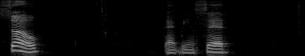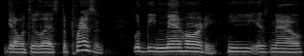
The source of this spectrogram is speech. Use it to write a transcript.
So, that being said, get on to the list. The present would be Matt Hardy. He is now.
